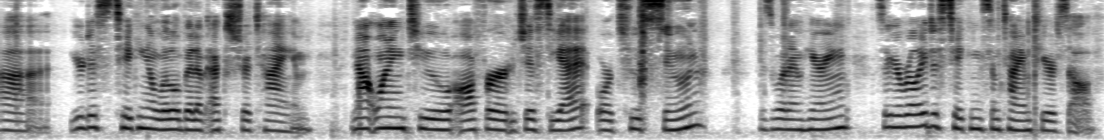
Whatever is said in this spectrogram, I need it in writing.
uh, you're just taking a little bit of extra time not wanting to offer just yet or too soon is what I'm hearing. So you're really just taking some time to yourself.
